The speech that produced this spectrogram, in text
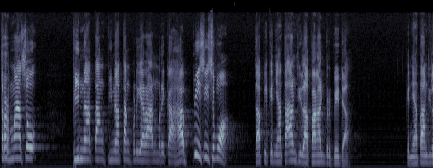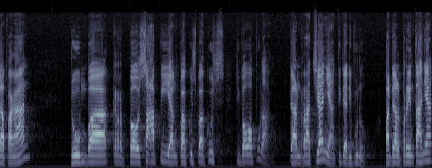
Termasuk binatang-binatang peliharaan mereka, habisi semua. Tapi kenyataan di lapangan berbeda. Kenyataan di lapangan, domba, kerbau, sapi yang bagus-bagus dibawa pulang. Dan rajanya tidak dibunuh. Padahal perintahnya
